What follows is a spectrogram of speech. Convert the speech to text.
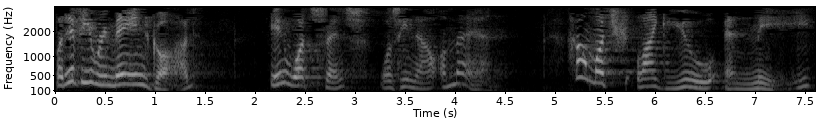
But if he remained God, in what sense was he now a man? How much like you and me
